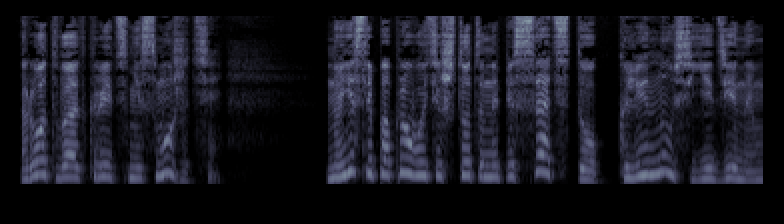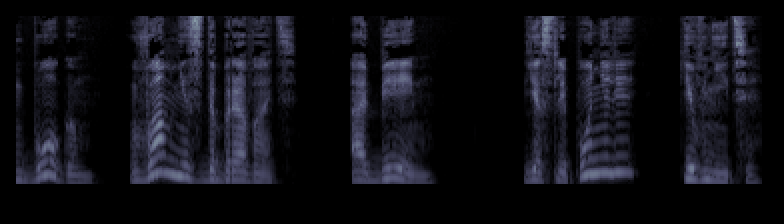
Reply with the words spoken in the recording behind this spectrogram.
Рот вы открыть не сможете, но если попробуете что-то написать, то, клянусь единым Богом, вам не сдобровать. Обеим. Если поняли, кивните».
